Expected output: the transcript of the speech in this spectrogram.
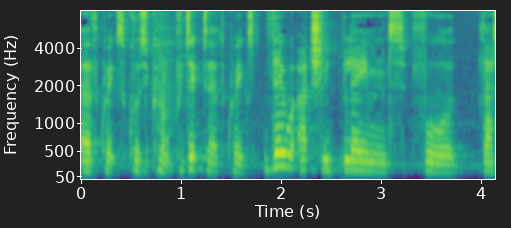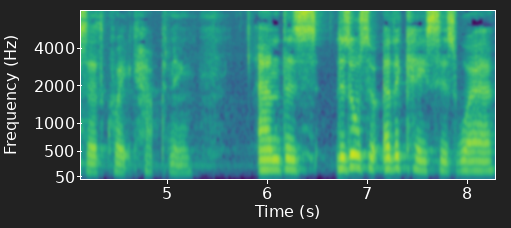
earthquakes, of course, you can't predict earthquakes, they were actually blamed for that earthquake happening. And there's, there's also other cases where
